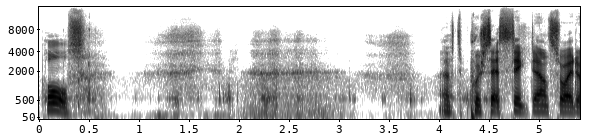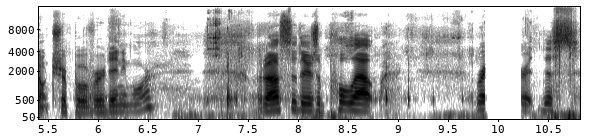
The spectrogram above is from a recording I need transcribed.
poles. I have to push that stake down so I don't trip over it anymore. But also there's a pull out this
